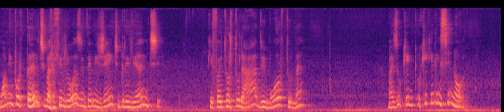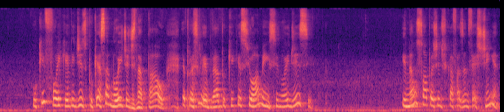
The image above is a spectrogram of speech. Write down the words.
Um homem importante, maravilhoso, inteligente, brilhante, que foi torturado e morto, né? Mas o que, o que, que ele ensinou? O que foi que ele disse? Porque essa noite de Natal é para se lembrar do que, que esse homem ensinou e disse. E não só para a gente ficar fazendo festinha,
